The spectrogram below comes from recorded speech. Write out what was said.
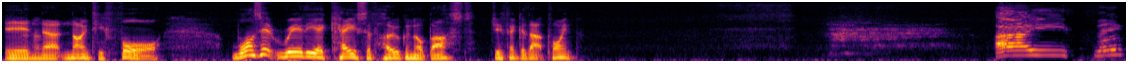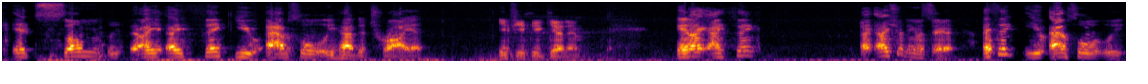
in '94. Uh-huh. Uh, was it really a case of Hogan or bust? Do you think at that point? I think it's some. I, I think you absolutely had to try it if you could get him. And I, I think. I, I shouldn't even say it. I think you absolutely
